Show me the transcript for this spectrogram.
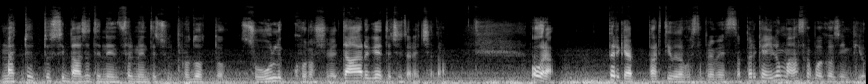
ma tutto si basa tendenzialmente sul prodotto, sul conoscere il target, eccetera, eccetera. Ora, perché partivo da questa premessa? Perché Elon Musk ha qualcosa in più.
